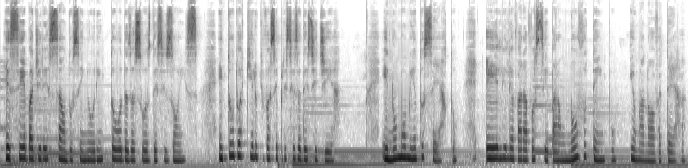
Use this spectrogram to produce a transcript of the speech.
Receba a direção do Senhor em todas as suas decisões, em tudo aquilo que você precisa decidir e no momento certo, Ele levará você para um novo tempo e uma nova terra.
